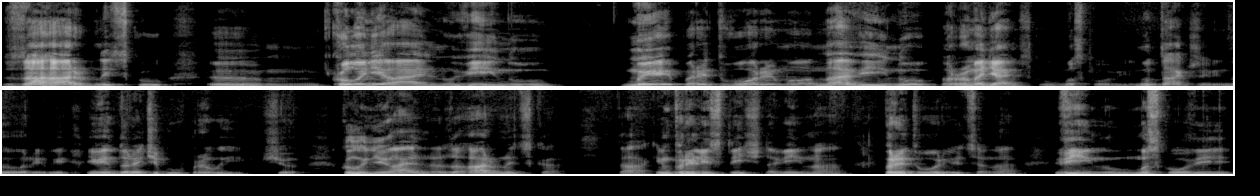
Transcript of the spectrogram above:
загарбницьку, колоніальну війну ми перетворимо на війну громадянську в Московії. Ну так же він говорив. І він, до речі, був правий, що колоніальна, загарбницька, так, імперіалістична війна перетворюється на війну Московії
